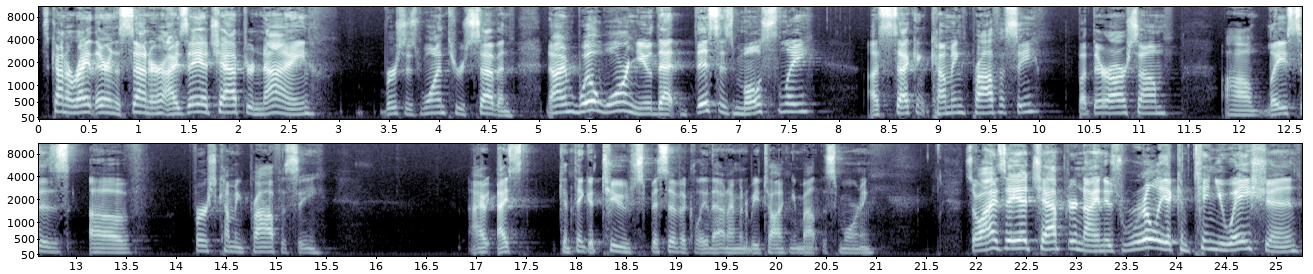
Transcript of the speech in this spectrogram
It's kind of right there in the center. Isaiah chapter 9, verses 1 through 7. Now, I will warn you that this is mostly a second coming prophecy, but there are some uh, laces of first coming prophecy. I, I can think of two specifically that I'm going to be talking about this morning. So, Isaiah chapter 9 is really a continuation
